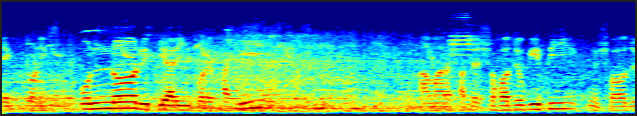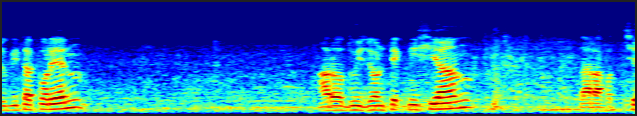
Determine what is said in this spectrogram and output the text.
ইলেকট্রনিক্স পণ্য রিপেয়ারিং করে থাকি। আমার সাথে সহযোগিতি সহযোগিতা করেন। আরও দুইজন টেকনিশিয়ান তারা হচ্ছে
